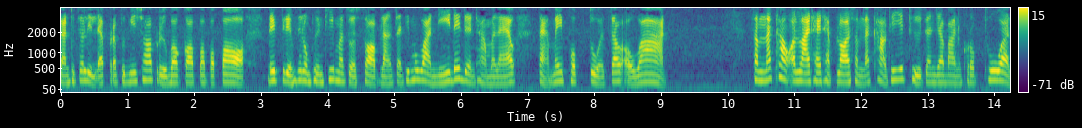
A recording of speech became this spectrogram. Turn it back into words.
การทุจริตและประพฤติมิชอบ หรือบกปปป ได้เตรียมที่ลงพื้นที่มาตรวจสอบหลังจากที่เมื่อวานนี้ได้เดินทางมาแล้ว แต่ไม่พบตัวเจ้าอาวาสสำนักข่าวออนไลน์ไทยแท็บลอยสำนักข่าวที่ยึดถือจรรยาบรรณครบถ้วน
